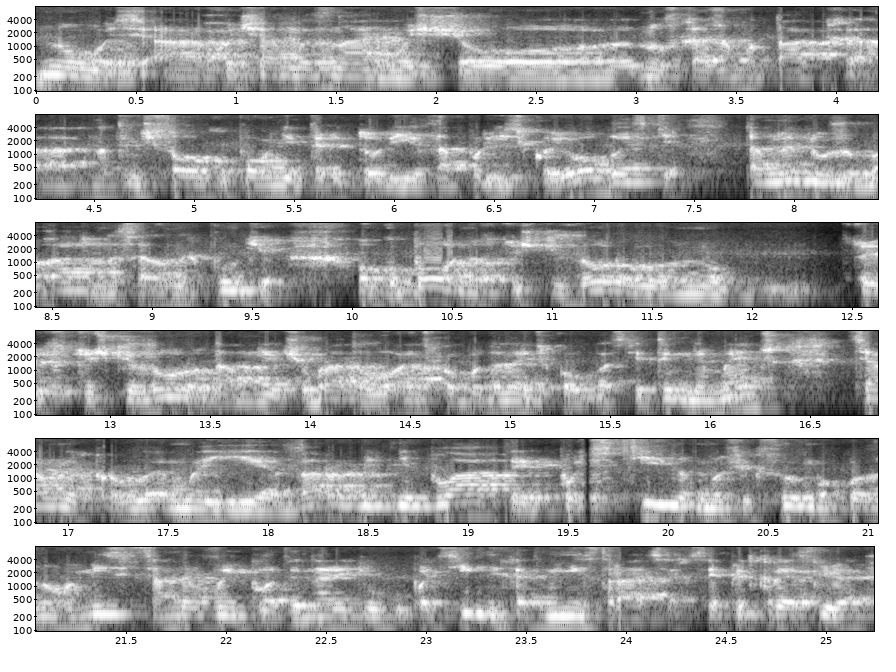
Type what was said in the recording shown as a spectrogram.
Ну ось, а хоча ми знаємо, що ну скажімо так, е, на тимчасово окупованій території Запорізької області там не дуже багато населених пунктів окуповано з точки зору, ну з точки зору, там, якщо брати Луганську або області, тим не менш, ця в них проблема є. Заробітні плати постійно ми фіксуємо кожного місяця невиплати навіть в окупаційних адміністраціях. Це підкреслює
